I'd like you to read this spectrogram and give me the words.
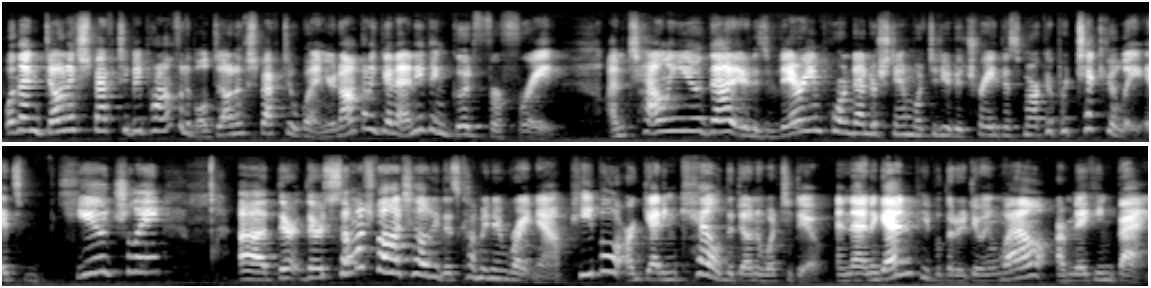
Well, then don't expect to be profitable. Don't expect to win. You're not going to get anything good for free. I'm telling you that it is very important to understand what to do to trade this market, particularly. It's hugely. Uh, there, there's so much volatility that's coming in right now. People are getting killed that don't know what to do. And then again, people that are doing well are making bank.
